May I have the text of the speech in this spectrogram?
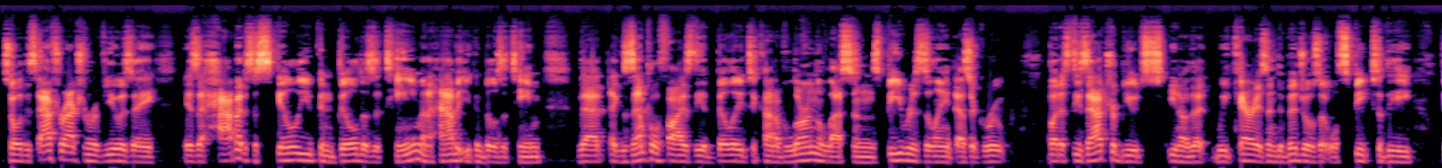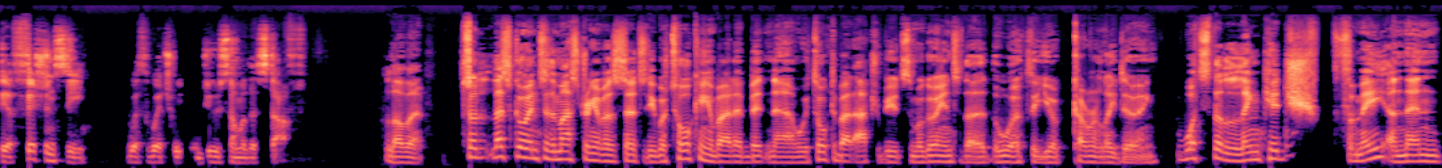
so this after action review is a is a habit, it's a skill you can build as a team and a habit you can build as a team that exemplifies the ability to kind of learn the lessons, be resilient as a group. But it's these attributes, you know, that we carry as individuals that will speak to the the efficiency with which we can do some of this stuff. Love it. So let's go into the mastering of uncertainty. We're talking about it a bit now. We've talked about attributes and we're going into the, the work that you're currently doing. What's the linkage for me? And then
